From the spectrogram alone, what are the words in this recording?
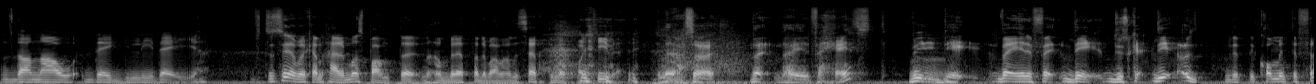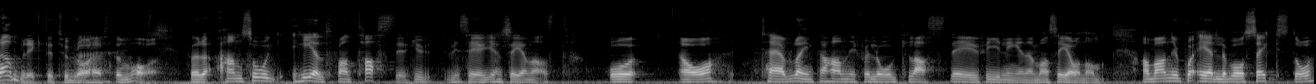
Danau Deglidei. Du ser om jag kan härma Spante när han berättade vad han hade sett i lopparkivet. Men alltså, vad, vad är det för häst? Vi- Det, vad är det för... Det, du ska, det, det, det kom inte fram riktigt hur bra hästen var. För han såg helt fantastisk ut vid segern senast. Och ja, tävla inte han i för låg klass. Det är ju feelingen när man ser honom. Han vann ju på 11 och 6 då.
